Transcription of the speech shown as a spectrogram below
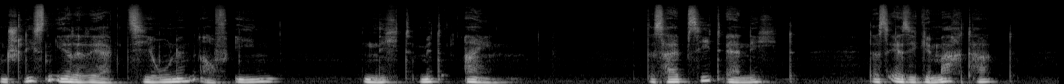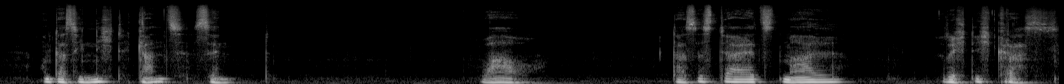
und schließen ihre Reaktionen auf ihn nicht mit ein. Deshalb sieht er nicht, dass er sie gemacht hat und dass sie nicht ganz sind. Wow, das ist ja jetzt mal richtig krass.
